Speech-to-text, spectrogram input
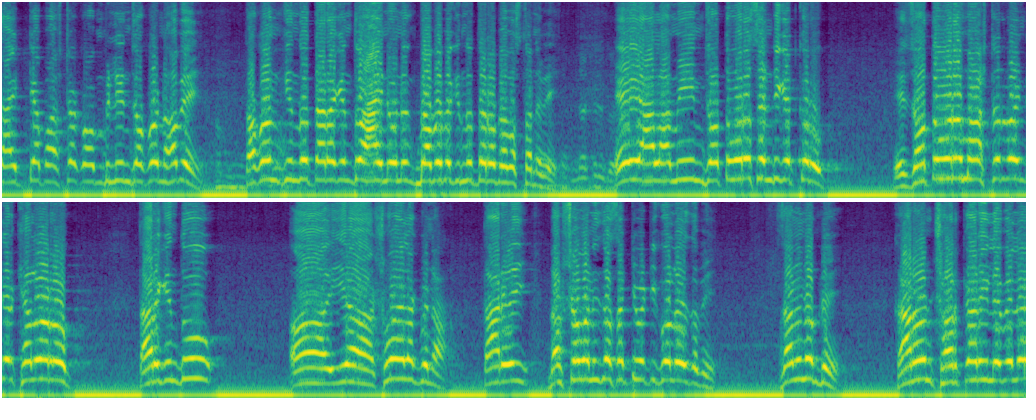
চারটা পাঁচটা কমপ্লেন যখন হবে তখন কিন্তু তারা কিন্তু আইন অনুগভাবে কিন্তু তারা ব্যবস্থা নেবে। এই আলামিন যত বড় সিন্ডিকেট করুক এই যত বড় মাস্টার মাইন্ডের খেলোয়াড় হোক, তার কিন্তু ইয়া, সময় লাগবে না। তার এই ব্যবসা বাণিজ্য সার্টিফিকেট গোল হয়ে যাবে। জানেন আপনি? কারণ সরকারি লেভেলে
